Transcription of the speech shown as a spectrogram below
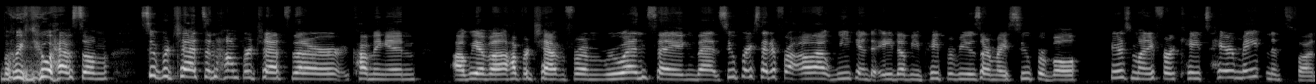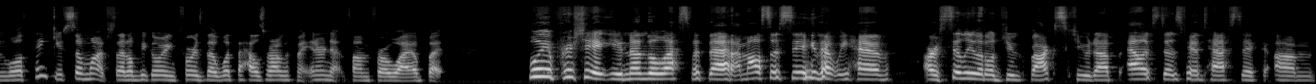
But we do have some super chats and humper chats that are coming in. Uh, we have a humper chat from Ruen saying that super excited for All Out Weekend. AEW pay per views are my Super Bowl. Here's money for Kate's hair maintenance fund. Well, thank you so much. That'll be going towards the What the Hell's Wrong with My Internet fund for a while. But we appreciate you nonetheless with that. I'm also seeing that we have our silly little jukebox queued up. Alex does fantastic um,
